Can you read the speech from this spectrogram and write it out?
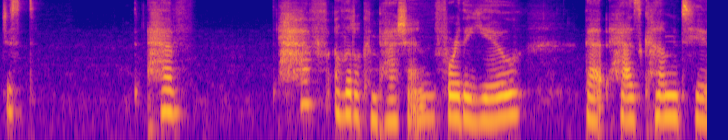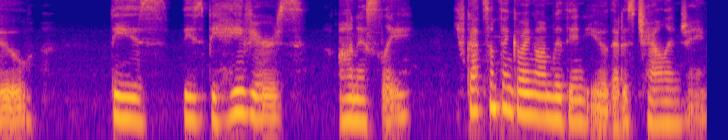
Just have have a little compassion for the you that has come to these these behaviors honestly you've got something going on within you that is challenging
